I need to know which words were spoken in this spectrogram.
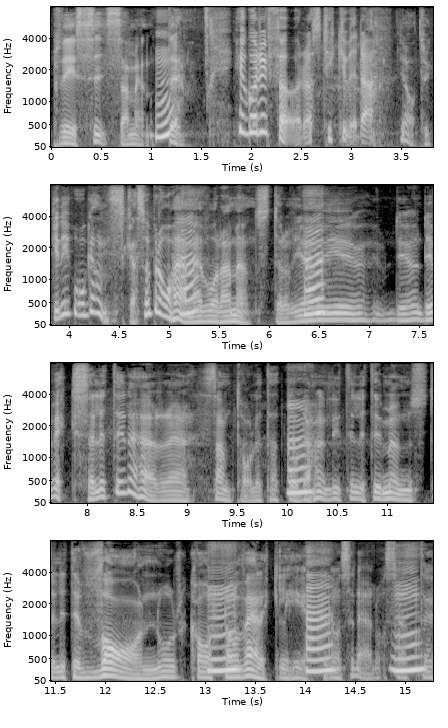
Precisamente. Mm. Hur går det för oss tycker vi då? Jag tycker det går ganska så bra här Ja. med våra mönster. Vi Ja. har, vi, det, det växer lite i det här eh, samtalet. Att både ha lite, lite mönster, lite vanor, karta Mm. av verkligheten Ja. och sådär. Då. Så, Mm. att, eh,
